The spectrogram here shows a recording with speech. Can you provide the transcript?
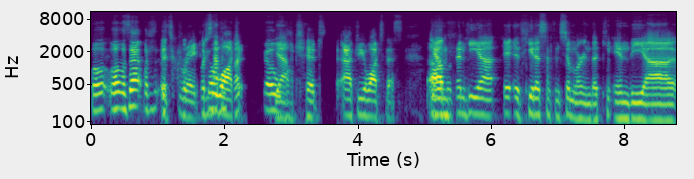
what what was that? What is- It's great. Go happened? watch What? it. Go Yeah. watch it after you watch this. Yeah, Um, well, then he uh he does something similar in the in the uh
